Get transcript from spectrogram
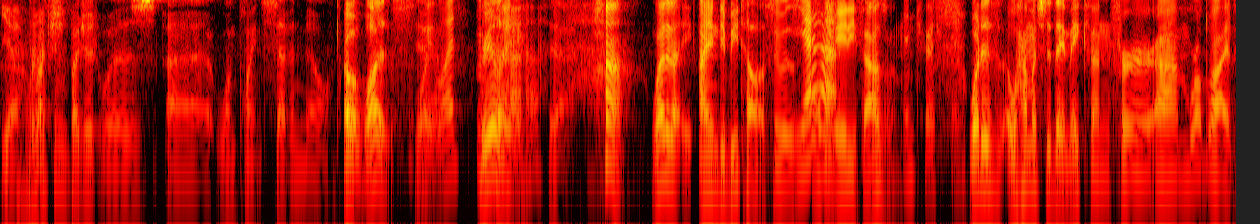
Yeah, how much? production budget was uh, 1.7 mil. Oh, it was. Yeah. Wait, what? Really? Yeah. Huh? What did I, IMDb tell us? It was Yeah. only eighty thousand. Interesting. What is? oh, How much did they make then for um, worldwide?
